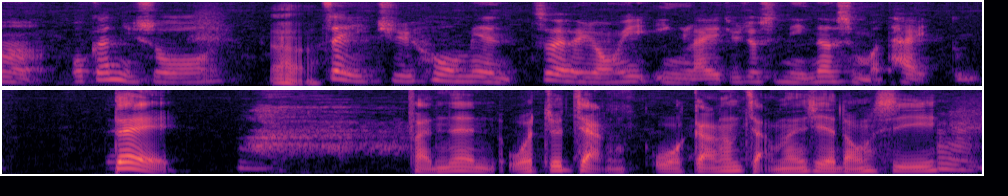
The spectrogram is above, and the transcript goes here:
嗯，我跟你说，嗯，这一句后面最容易引来一句就是你那什么态度。对。反正我就讲我刚刚讲那些东西，嗯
